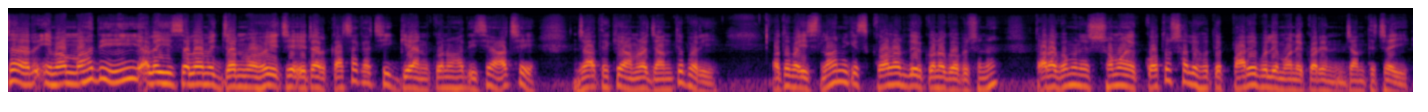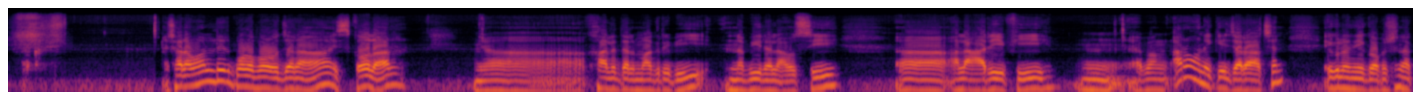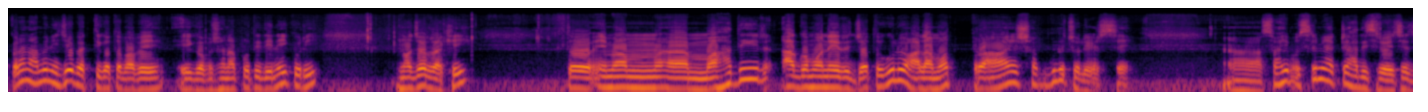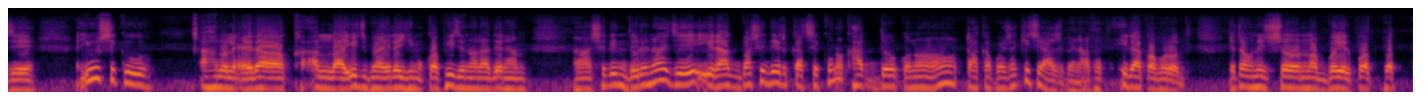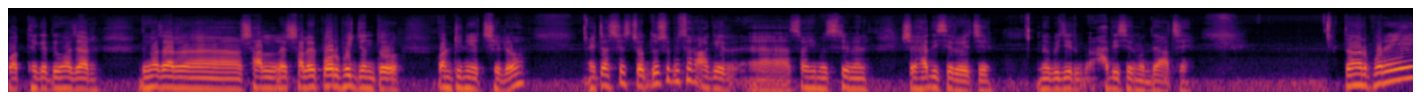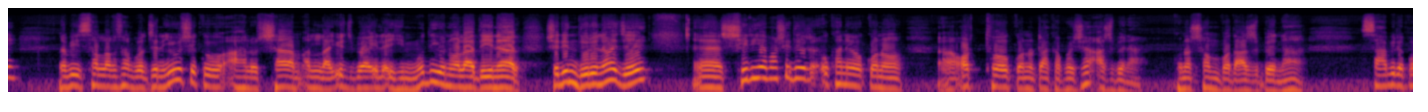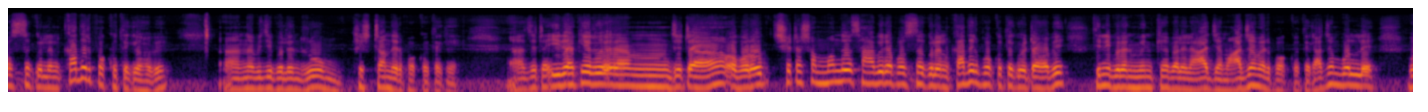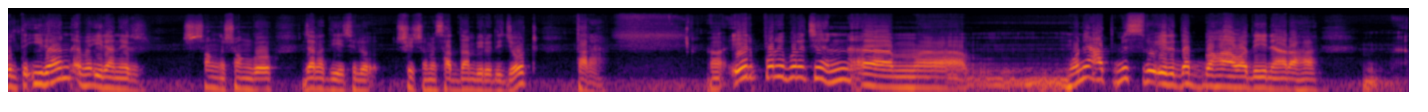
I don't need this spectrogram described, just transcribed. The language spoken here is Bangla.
স্যার, ইমাম মাহাদি আলাইহিসাল্লামের জন্ম হয়েছে, এটার কাছাকাছি জ্ঞান কোনো হাদিসে আছে যা থেকে আমরা জানতে পারি? অথবা ইসলামিক স্কলারদের কোনো গবেষণা? তারা গমনের সময় কত সালে হতে পারে বলে মনে করেন, জানতে চাই। সারা ওয়ার্ল্ডের বড় বড় যারা স্কলার খালেদ আল মাগরিবি নবীল আল আউসি আলা আরিফি এবং আরও অনেকেই যারা আছেন, এগুলো নিয়ে গবেষণা করেন। আমি নিজেও ব্যক্তিগতভাবে এই গবেষণা প্রতিদিনই করি, নজর রাখি। তো ইমাম মাহাদির আগমনের যতগুলো আলামত, প্রায় সবগুলো চলে এসছে। সাহি মুসলিমে একটা হাদিস রয়েছে যে, ইউশিকু আহলুল ইরাক, আল্লাহ ইউজবা ইলাইহিম কফিজুন আলা দেরহাম। সেদিন দূরে নয় যে ইরাকবাসীদের কাছে কোনো খাদ্য, কোনো টাকা পয়সা কিছু আসবে না। অর্থাৎ ইরাক অবরোধ, যেটা উনিশশো নব্বইয়ের পর পর- পর থেকে দু হাজার দু হাজার সাল, সালের পর পর্যন্ত কন্টিনিউ ছিল। এটা শেষ চোদ্দোশো বছর আগের সহি মুসলিমের সে হাদিসে রয়েছে। নবীজির হাদিসের মধ্যে আছে। তারপরে নবী সাল্লাহ বলছেন, ইউশিকু আহল শাম আল্লাহ ইউজবা ইলাইহিম মুদিউন ওয়ালা দিনার। সেদিন দূরে নয় যে সিরিয়াবাসীদের ওখানেও কোনো অর্থ, কোনো টাকা পয়সা আসবে না, কোনো সম্পদ আসবে না। সাহাবিরা প্রশ্ন করলেন, কাদের পক্ষ থেকে হবে? নবীজি বলেন রোম, খ্রিস্টানদের পক্ষ থেকে। যেটা ইরাকের যেটা অবরোধ, সেটা সম্বন্ধেও সাহাবিরা প্রশ্ন করলেন, কাদের পক্ষ থেকে ওইটা হবে? তিনি বলেন মিন কেবাল আজম, আজমের পক্ষ থেকে। আজম বললে, বলতে ইরান এবং ইরানের সঙ্গে যারা দিয়েছিল সে সময় সাদ্দাম বিরোধী জোট, তারা। এরপরে বলেছেন মনে আতমিশ্রু ইর দাব্বাহা ওয়াদিন আরাহা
